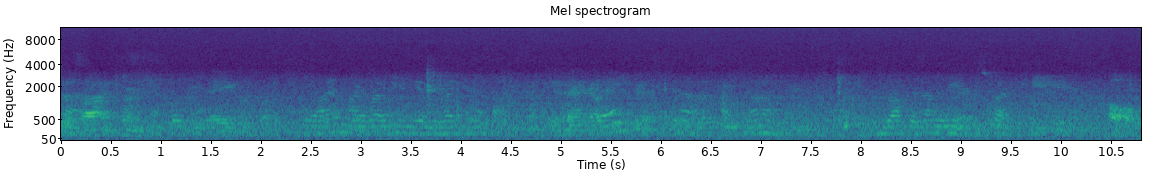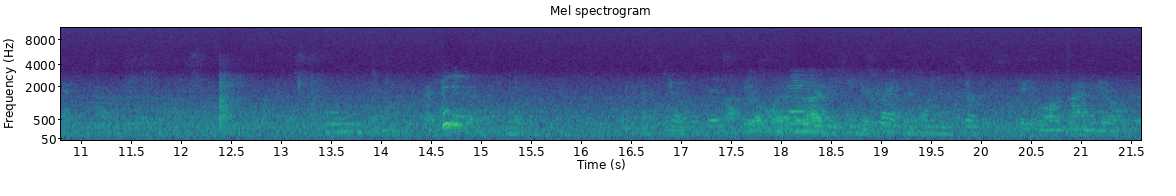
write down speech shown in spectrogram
the side. can't close it. There you. Yeah, I have my right hand, you have your right hand. Get back up. Okay? Good. Ah, ah. Now, now, Drop this underneath, strike. Oh, okay. Strike with this. Angle between the striking point and the surface. Takes a long time to get over there.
